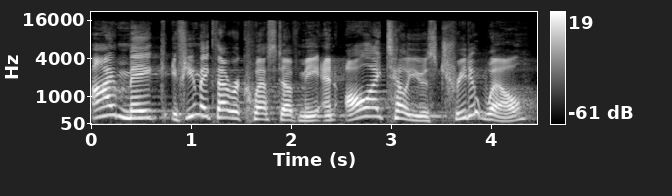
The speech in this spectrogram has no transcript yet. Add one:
I make, if you make that request of me and all I tell you is treat it well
